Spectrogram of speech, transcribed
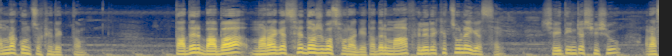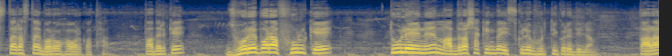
আমরা কোন চোখে দেখতাম? তাদের বাবা মারা গেছে দশ বছর আগে। তাদের মা ফেলে রেখে চলে গেছে। সেই তিনটা শিশু রাস্তায় রাস্তায় বড় হওয়ার কথা। তাদেরকে ঝরে পড়া ফুলকে তুলে এনে মাদ্রাসা কিংবা স্কুলে ভর্তি করে দিলাম। তারা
